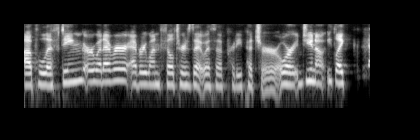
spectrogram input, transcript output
uplifting or whatever everyone filters it with a pretty picture or do you know like Yeah.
